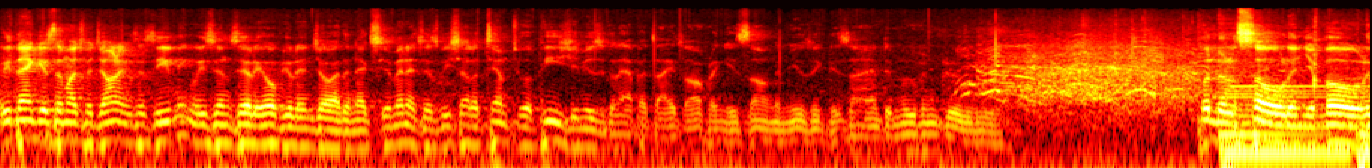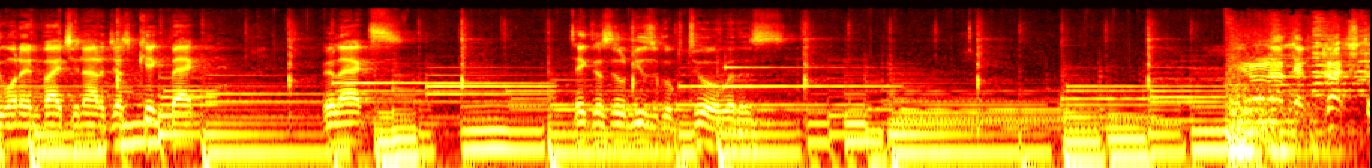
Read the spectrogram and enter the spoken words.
We thank you so much for joining us this evening. We sincerely hope you'll enjoy the next few minutes as we shall attempt to appease your musical appetites, offering you song and music designed to move and groove. Put a little soul in your bowl. We want to invite you now to just kick back, relax, take this little musical tour with us. You don't have the guts to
